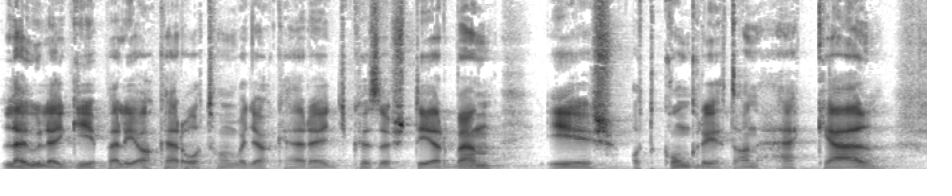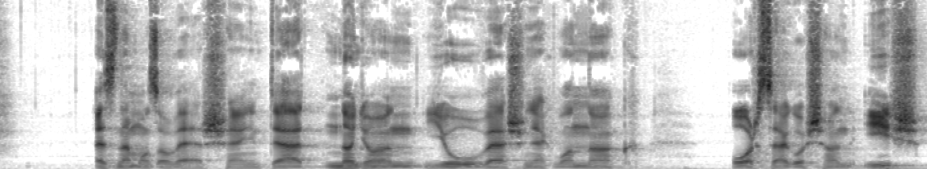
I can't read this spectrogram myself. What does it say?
leül egy gép elé, akár otthon, vagy akár egy közös térben, és ott konkrétan hackel, ez nem az a verseny. Tehát nagyon jó versenyek vannak országosan is,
